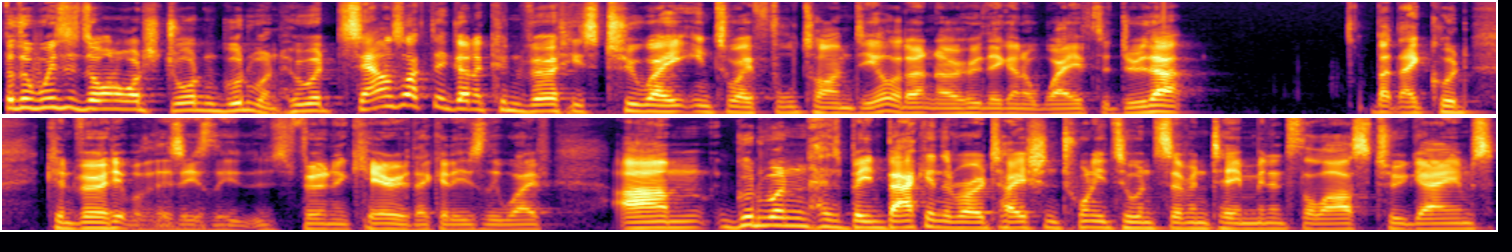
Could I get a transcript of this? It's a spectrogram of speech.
For the Wizards, I want to watch Jordan Goodwin, who it sounds like they're going to convert his two way into a full time deal. I don't know who they're going to waive to do that but they could convert it. Well, there's easily there's Vernon Carey they could easily waive. Um, Goodwin has been back in the rotation, 22 and 17 minutes the last two games.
